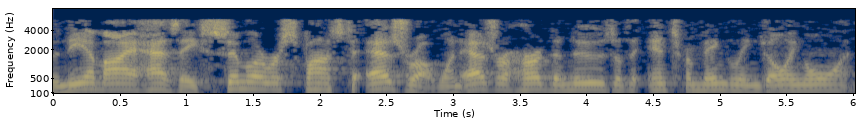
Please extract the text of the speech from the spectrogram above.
So Nehemiah has a similar response to Ezra when Ezra heard the news of the intermingling going on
